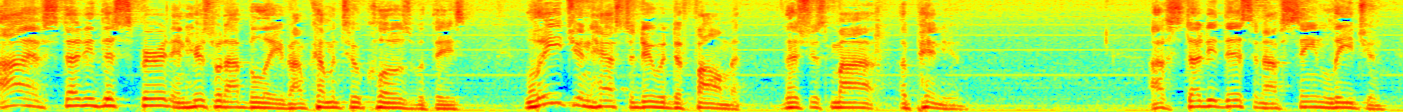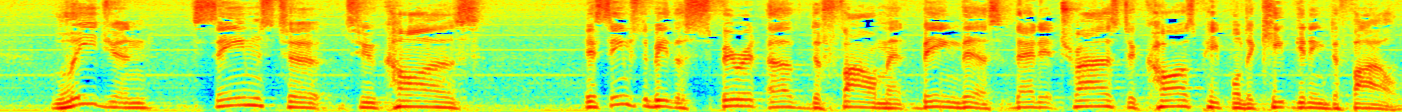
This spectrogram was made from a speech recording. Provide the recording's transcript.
I have studied this spirit, and here's what I believe. I'm coming to a close with these. Legion has to do with defilement. That's just my opinion. I've studied this and I've seen Legion. Legion seems to, to cause, it seems to be the spirit of defilement, being this, that it tries to cause people to keep getting defiled.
